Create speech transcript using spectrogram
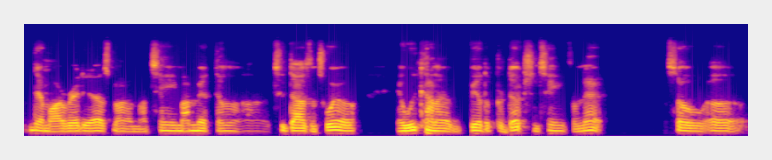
them already, that's my my team. I met them uh 2012, and we kind of built a production team from that. So uh,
